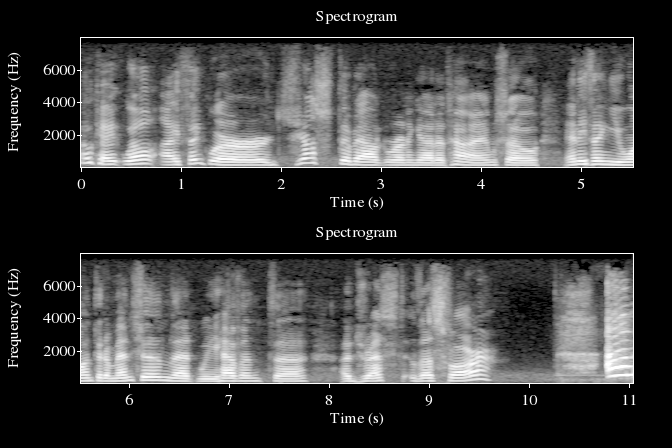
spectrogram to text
Okay. Well, I think we're just about running out of time. So anything you wanted to mention that we haven't uh, addressed thus far? Um,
